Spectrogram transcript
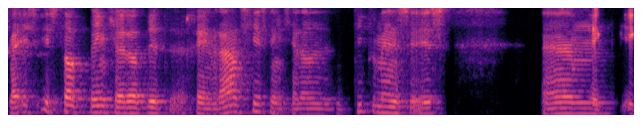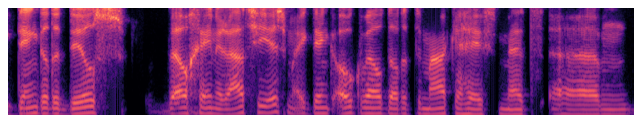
Maar is, is dat, denk jij dat dit een generatie is? Denk jij dat het een type mensen is? Um... Ik, ik denk dat het deels wel generatie is, maar ik denk ook wel dat het te maken heeft met um,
